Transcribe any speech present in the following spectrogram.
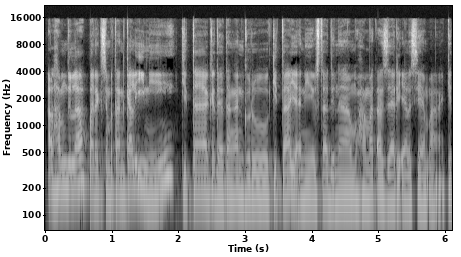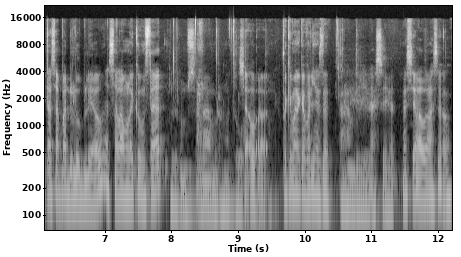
Alhamdulillah pada kesempatan kali ini kita kedatangan guru kita yakni Ustadzina Muhammad Azhari LCMA. Kita sapa dulu beliau. Assalamualaikum Ustadz. Waalaikumsalam warahmatullahi wabarakatuh. Bagaimana kabarnya Ustadz? Alhamdulillah sehat. Masya Allah, Masya Allah.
